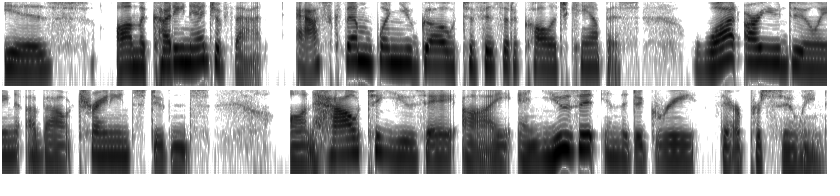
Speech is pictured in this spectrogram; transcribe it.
is on the cutting edge of that. Ask them when you go to visit a college campus what are you doing about training students on how to use AI and use it in the degree they're pursuing.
